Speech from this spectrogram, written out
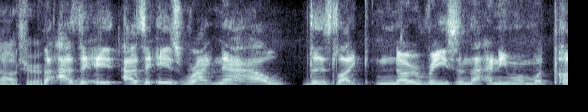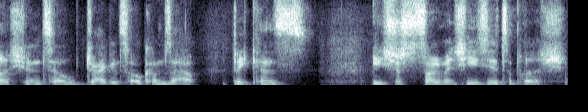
Oh, true. But as it is, as it is right now, there's like no reason that anyone would push until Dragon Soul comes out because it's just so much easier to push.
